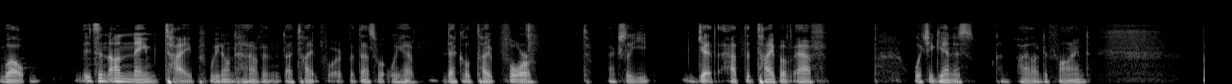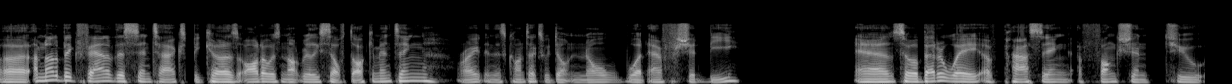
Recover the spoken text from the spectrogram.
well, it's an unnamed type. We don't have a type for it, but that's what we have decltype for to actually get at the type of f, which again is compiler defined. I'm not a big fan of this syntax because auto is not really self-documenting, right? In this context, we don't know what f should be. And so a better way of passing a function to,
